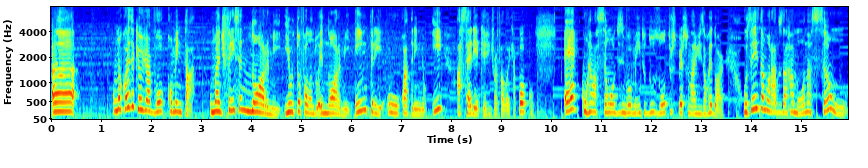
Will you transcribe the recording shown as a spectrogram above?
Ah, uma coisa que eu já vou comentar. Uma diferença enorme, e eu tô falando enorme, entre o quadrinho e a série que a gente vai falar daqui a pouco, é com relação ao desenvolvimento dos outros personagens ao redor. Os ex-namorados da Ramona são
